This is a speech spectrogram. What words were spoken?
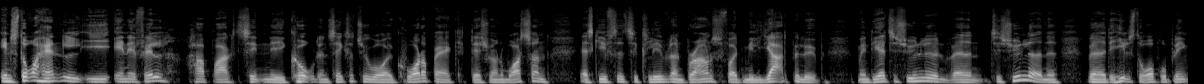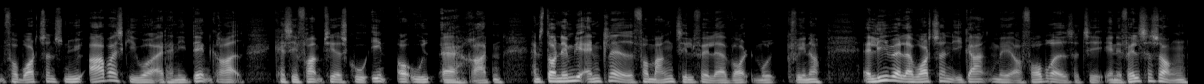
En stor handel i NFL har bragt Sidney i K, den 26-årige quarterback Deshaun Watson, er skiftet til Cleveland Browns for et milliardbeløb, men det har tilsyneladende været, tilsyneladende været det helt store problem for Watsons nye arbejdsgiver, at han i den grad kan se frem til at skulle ind og ud af retten. Han står nemlig anklaget for mange tilfælde af vold mod kvinder. Alligevel er Watson i gang med at forberede sig til NFL-sæsonen,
